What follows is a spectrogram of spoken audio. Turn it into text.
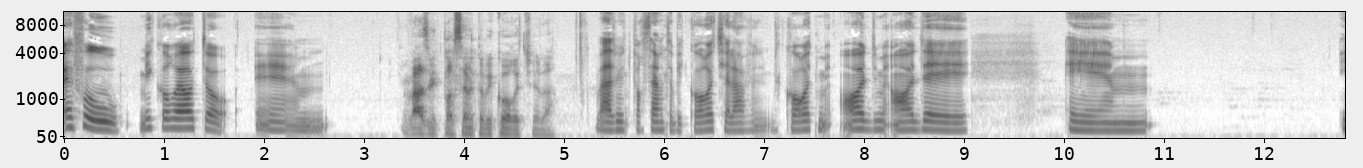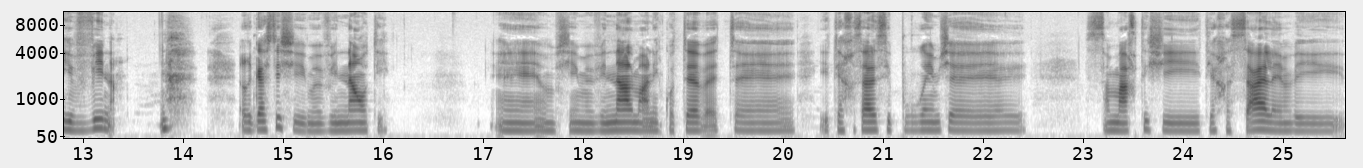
איפה הוא, מי קורא אותו. ואז מתפרסמת הביקורת שלה. ואז מתפרסמת הביקורת שלה, וביקורת מאוד מאוד... אה, אה, היא הבינה. הרגשתי שהיא מבינה אותי. אה, שהיא מבינה על מה אני כותבת. אה, היא התייחסה לסיפורים ששמחתי שהיא התייחסה אליהם, והיא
